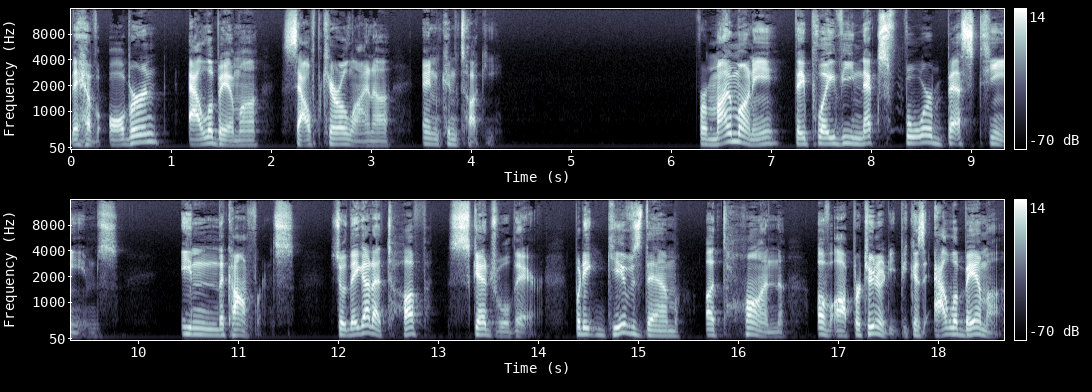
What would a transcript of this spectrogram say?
They have Auburn, Alabama, South Carolina, and Kentucky. For my money, they play the next four best teams in the conference. So they got a tough schedule there but it gives them a ton of opportunity because Alabama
